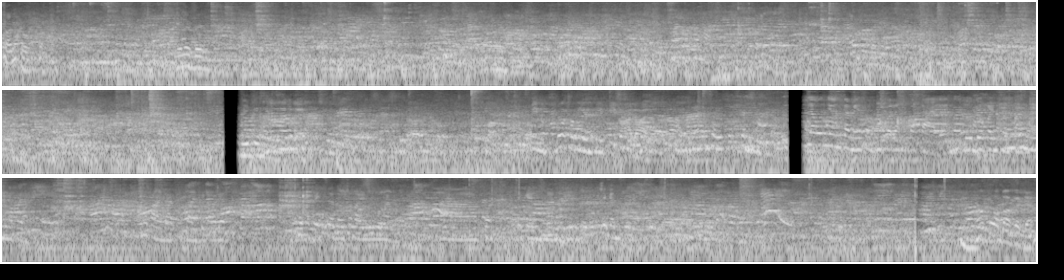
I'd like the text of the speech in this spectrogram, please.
Saan to? 11 La Union kami, so kung walang pagkain, ludo kayo na magpasok na pa Ano ka dati? Dati ka ulit. Yung pizza daw, tsaka yung chicken na chicken strips. Nakakuha ba agad yan?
